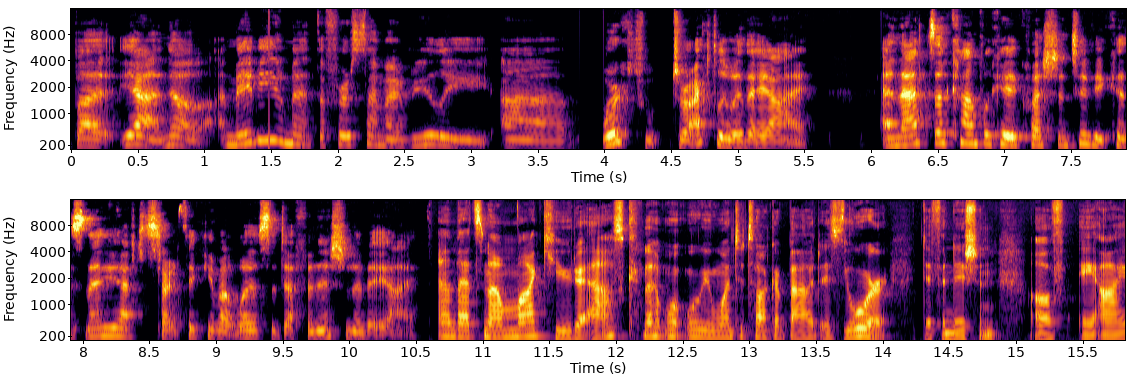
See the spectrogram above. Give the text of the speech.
but yeah, no, maybe you meant the first time I really uh, worked directly with AI. And that's a complicated question too, because then you have to start thinking about what is the definition of AI. And that's now my cue to ask that what we want to talk about is your definition of AI.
